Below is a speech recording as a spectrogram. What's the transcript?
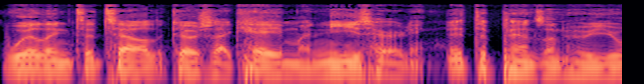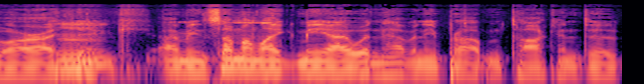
willing to tell the coach like, "Hey, my knee's hurting." it depends on who you are. I Mm. think. I mean, someone like me, I wouldn't have any problem talking to.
